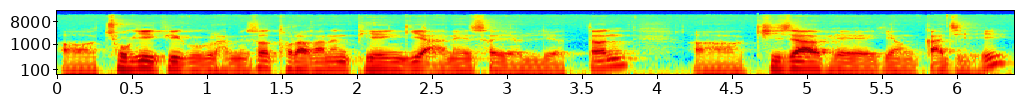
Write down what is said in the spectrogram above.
어, 조기 귀국을 하면서 돌아가는 비행기 안에서 열렸던 어, 기자회견까지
